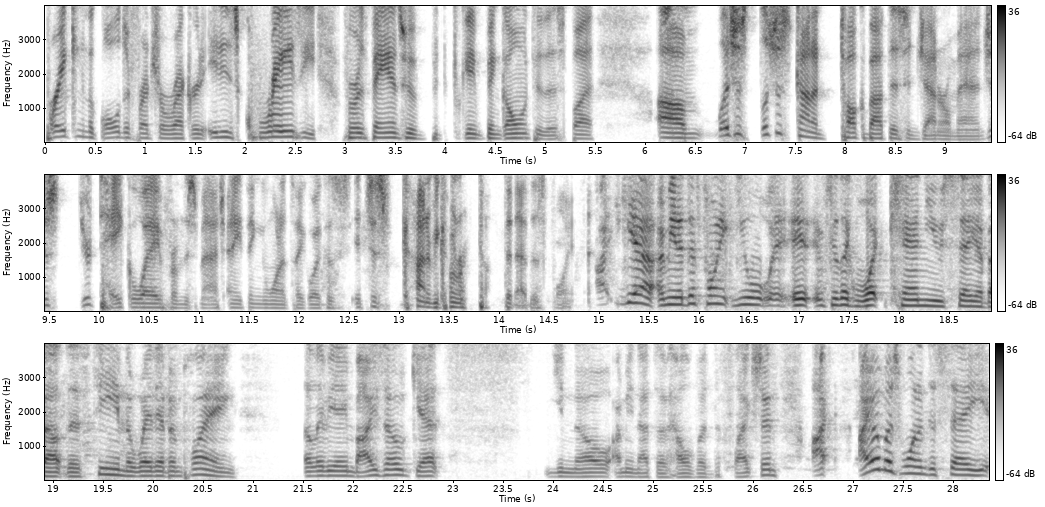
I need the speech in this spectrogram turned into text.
breaking the goal differential record. It is crazy for the fans who have been- going through this, but um let's just let's just kind of talk about this in general man just your takeaway from this match anything you want to take away because it's just kind of becoming redundant at this point I, yeah, I mean, at this point, you it, it feels like what can you say about this team the way they've been playing? Olivier Mbaizo gets, you know, I mean, that's a hell of a deflection. I I almost wanted to say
